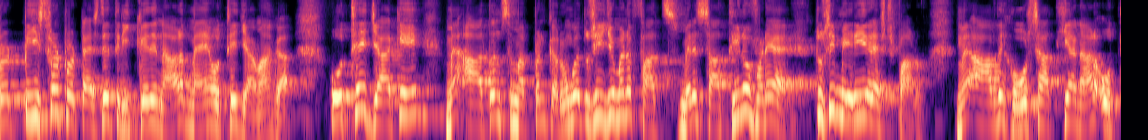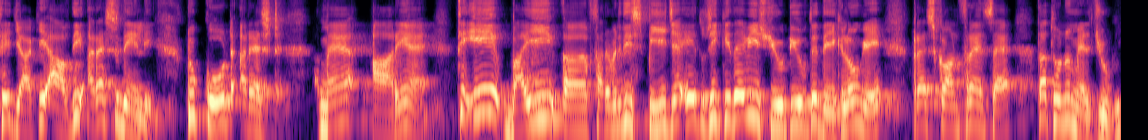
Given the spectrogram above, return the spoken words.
peaceful protest ਦੇ ਤਰੀਕੇ ਦੇ ਨਾਲ ਮੈਂ ਉੱਥੇ ਜਾਵਾਂਗਾ। ਉੱਥੇ ਜਾ ਕੇ ਮੈਂ ਆਤਮ ਸਮਰਪਣ ਕਰੂੰਗਾ। ਤੁਸੀਂ ਜੋ ਮੈਨੂੰ ਫਾਤ- ਮੇਰੇ ਸਾਥੀ ਨੂੰ ਫੜਿਆ ਹੈ ਤੁਸੀਂ ਮੇਰੀ ਅਰੈਸਟ ਪਾ ਲਓ। ਮੈਂ ਆਪਦੇ ਹੋਰ ਸਾਥੀਆਂ ਨਾਲ ਉੱਥੇ ਜਾ ਕੇ ਆਪਦੀ ਅਰੈਸਟ ਦੇਣ ਲਈ ਟੂ ਕੋਰਟ ਅਰੈਸਟ ਮੈਂ ਆ ਰਿਹਾ ਹਾਂ। ਤੇ ਇਹ 22 ਅ, ਫਰਵਰੀ ਦੀ ਸਪੀਚ ਹੈ। ਇਹ ਤੁਸੀਂ ਕਿਤੇ ਵੀ ਇਸ YouTube ਤੇ ਦੇਖ ਲਓਗੇ ਪ੍ਰੈਸ ਕਾਨਫਰੰਸ ਹੈ ਤਾਂ ਤੁਹਾਨੂੰ ਮਿਲ ਜੂਗੀ।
